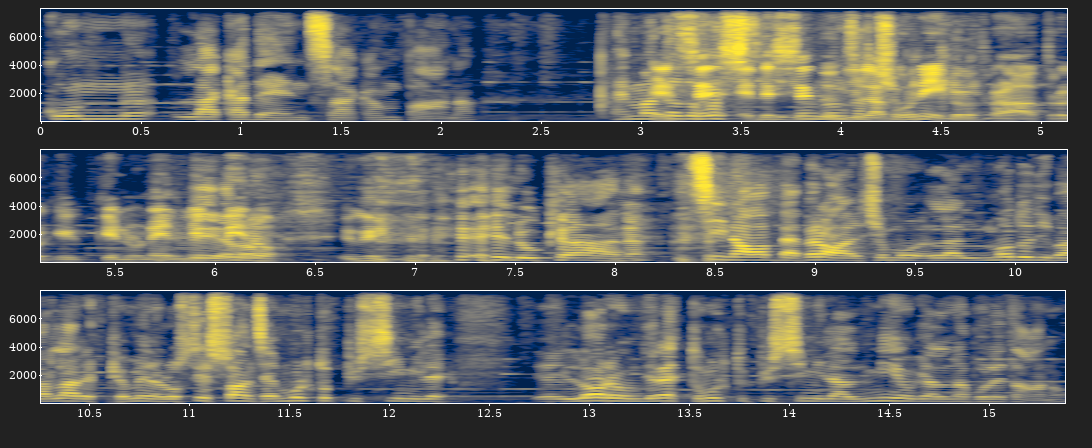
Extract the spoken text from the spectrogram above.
con la cadenza campana. E mi ha dato se- fastidio. ed essendo non di so Lago perché. Negro, tra l'altro, che, che non è, È nemmeno. e Lucana. Sì, no, vabbè, però diciamo, la- il modo di parlare è più o meno lo stesso, anzi è molto più simile, eh, il loro è un dialetto molto più simile al mio che al napoletano,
